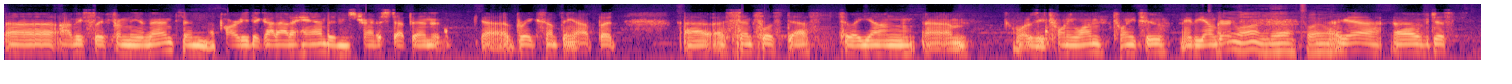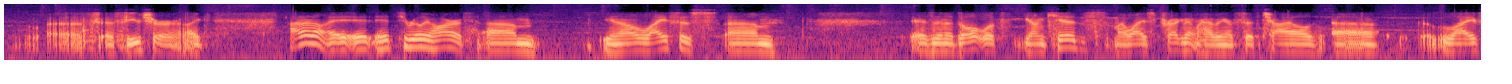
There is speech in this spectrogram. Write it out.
uh, obviously, from the event and a party that got out of hand and was trying to step in and uh, break something up. But uh, a senseless death to a young, um, what is he, 21, 22, maybe younger? 21, yeah, 21. Uh, yeah, of just uh, f- a future. Like, I don't know. It, it, it's really hard. Um, you know, life is. Um, as an adult with young kids, my wife's pregnant. We're having our fifth child. Uh, life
